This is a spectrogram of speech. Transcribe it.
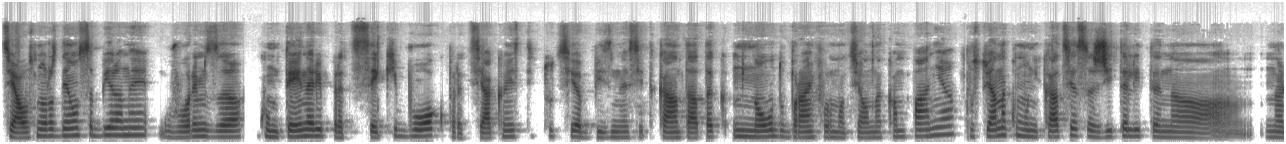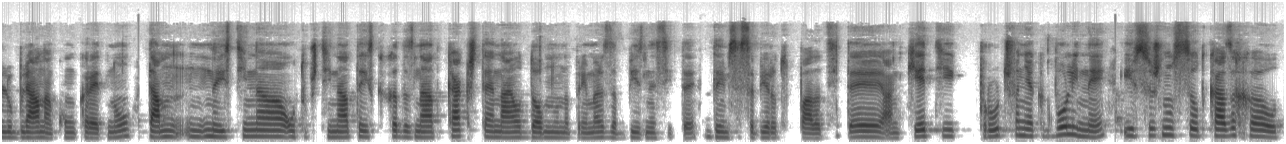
цялостно разделно събиране. Говорим за контейнери пред всеки блок, пред всяка институция, бизнес и така нататък. Много добра информационна кампания. Постоянна комуникация с жителите на, на Любляна конкретно. Там наистина от общината искаха да знаят как ще е най-удобно, например, за бизнесите да им се събират отпадъците, анкети, проучвания, какво ли не, и всъщност се отказаха от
